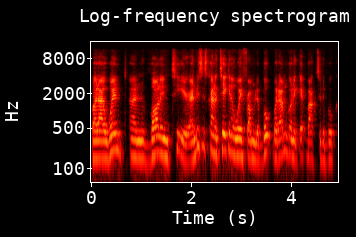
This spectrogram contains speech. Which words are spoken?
but I went and volunteer. And this is kind of taken away from the book, but I'm going to get back to the book.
